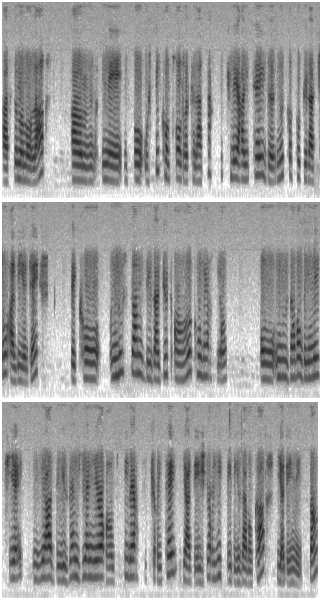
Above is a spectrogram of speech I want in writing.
à ce moment-là. Euh, mais il faut aussi comprendre que la particularité de notre population à l'IED, c'est que nous sommes des adultes en reconversion. On, nous avons des métiers. Il y a des ingénieurs en cybersécurité, il y a des juristes et des avocats, il y a des médecins.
